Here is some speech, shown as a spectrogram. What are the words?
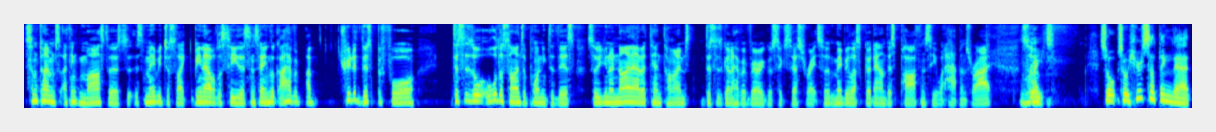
sometimes I think masters is maybe just like being able to see this and saying, look, I have, a, I've treated this before. This is all, all the signs are pointing to this. So, you know, nine out of 10 times, this is going to have a very good success rate. So maybe let's go down this path and see what happens, right? So, right. So, so here's something that,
